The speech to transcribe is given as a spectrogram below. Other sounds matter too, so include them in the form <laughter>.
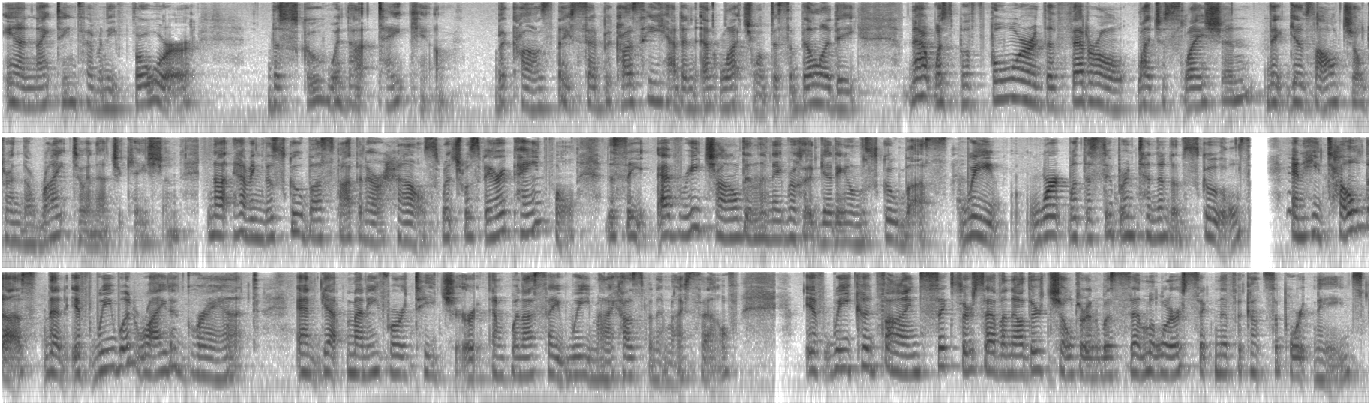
In 1974, the school would not take him because they said because he had an intellectual disability. That was before the federal legislation that gives all children the right to an education. Not having the school bus stop at our house, which was very painful to see every child in the neighborhood getting on the school bus. We worked with the superintendent of schools, and he told us that if we would write a grant, and get money for a teacher. And when I say we, my husband and myself, if we could find six or seven other children with similar significant support needs,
